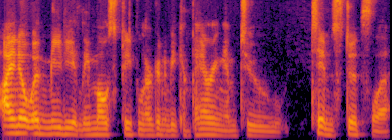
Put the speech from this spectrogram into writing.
I know immediately most people are going to be comparing him to Tim Stützle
